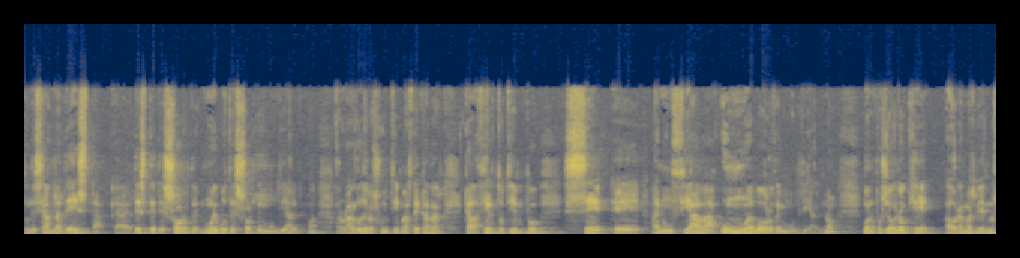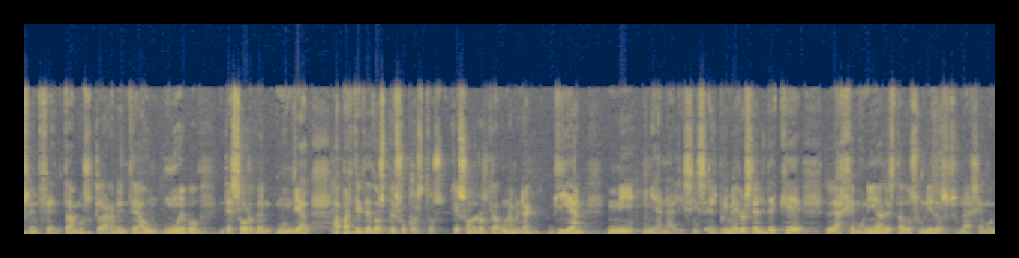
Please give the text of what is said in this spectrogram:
donde se habla de, esta, eh, de este desorden, nuevo desorden mundial. A lo largo de las últimas décadas, cada cierto tiempo se eh, anunciaba un nuevo orden mundial. ¿no? Bueno, pues yo creo que ahora más bien nos enfrentamos claramente a un nuevo desorden mundial, a partir de dos presupuestos, que son los que de alguna manera guían mi, mi análisis. El primero es el de que la hegemonía de Estados Unidos es una hegemonía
